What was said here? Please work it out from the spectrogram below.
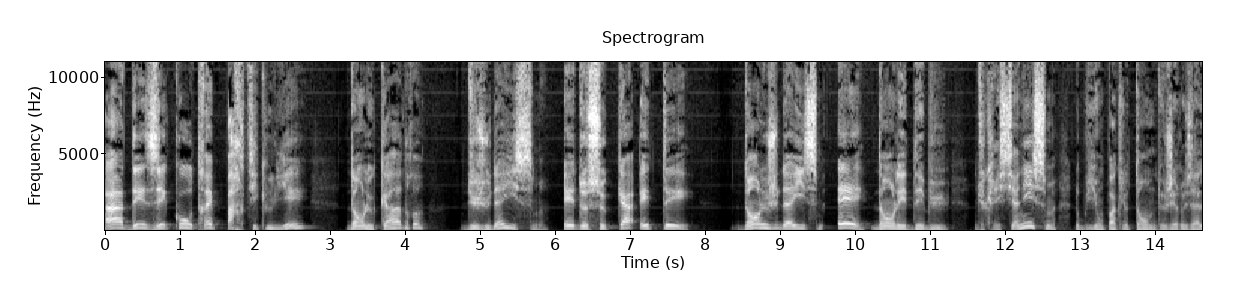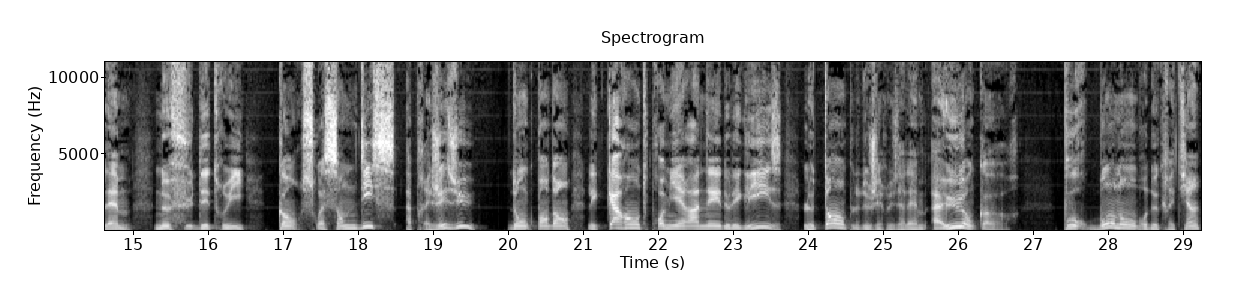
a des échos très particuliers dans le cadre du judaïsme et de ce qu'a été dans le judaïsme et dans les débuts du christianisme. N'oublions pas que le temple de Jérusalem ne fut détruit qu'en 70 après Jésus. Donc pendant les quarante premières années de l'Église, le temple de Jérusalem a eu encore, pour bon nombre de chrétiens,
